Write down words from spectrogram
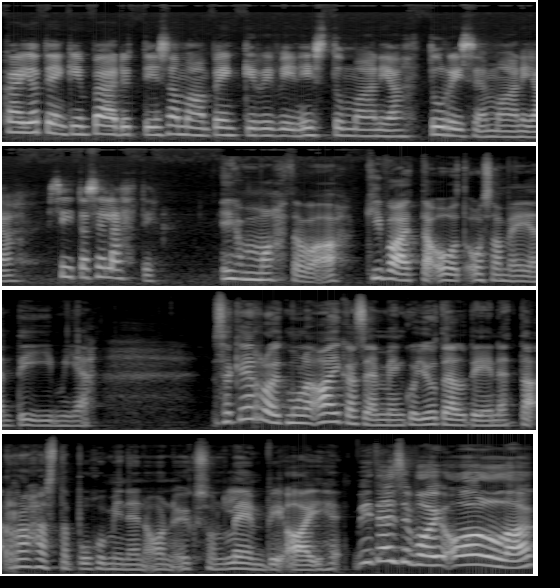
kai jotenkin päädyttiin samaan penkkiriviin istumaan ja turisemaan ja siitä se lähti. Ihan mahtavaa. Kiva, että oot osa meidän tiimiä. Sä kerroit mulle aikaisemmin, kun juteltiin, että rahasta puhuminen on yksi sun lempiaihe. Miten se voi olla?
